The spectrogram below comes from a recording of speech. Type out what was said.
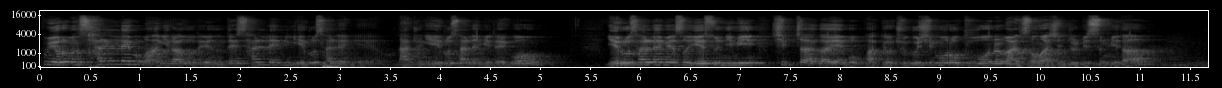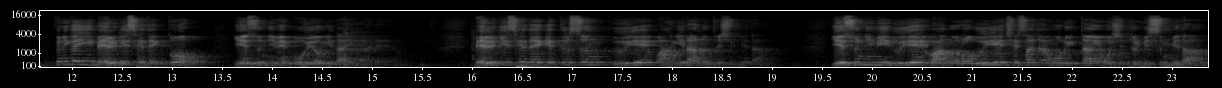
그럼 여러분 살렘 왕이라고 되어 있는데 살렘이 예루살렘이에요. 나중에 예루살렘이 되고 예루살렘에서 예수님이 십자가에 못 박혀 죽으심으로 구원을 완성하신 줄 믿습니다. 그러니까 이 멜기세덱도 예수님의 모형이다 이 말이에요. 멜기세덱의 뜻은 의의 왕이라는 뜻입니다. 예수님이 의의 왕으로 의의 제사장으로 이 땅에 오신 줄 믿습니다.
